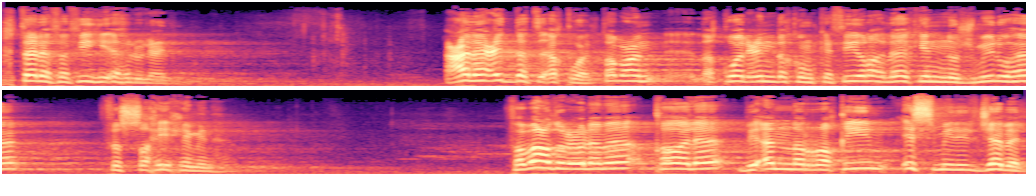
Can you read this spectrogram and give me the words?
اختلف فيه أهل العلم على عدة أقوال. طبعا الأقوال عندكم كثيرة لكن نجملها في الصحيح منها. فبعض العلماء قال بأن الرقيم اسم للجبل.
